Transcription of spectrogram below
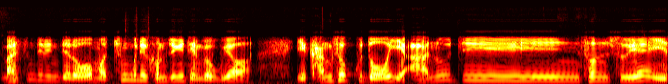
말씀드린 대로 뭐 충분히 검증이 된 거고요. 이 강속구도 이 안우진 선수의 이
